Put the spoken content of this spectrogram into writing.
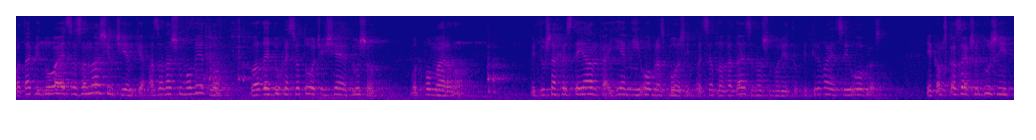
Отак відбувається за наші вчинки, а за нашу молитву благодать Духа Святого очищає душу, от померло. Від душа християнка є в ній образ Божий. Оця благодать за нашу молитву відкриває цей образ. Як вам сказав, якщо душі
